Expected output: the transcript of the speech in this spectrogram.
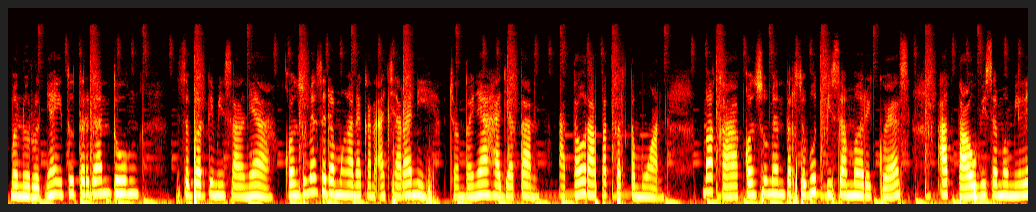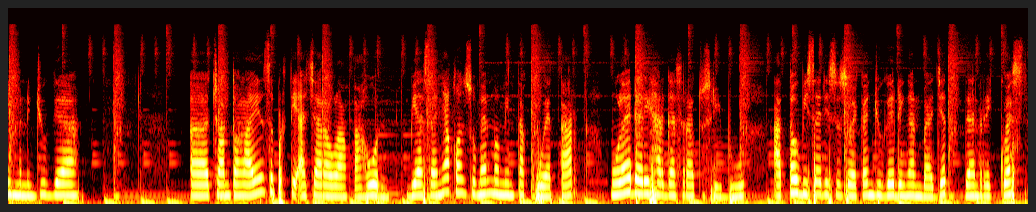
menurutnya itu tergantung. Seperti misalnya, konsumen sedang mengadakan acara nih, contohnya hajatan atau rapat pertemuan. Maka konsumen tersebut bisa merequest atau bisa memilih menu juga. E, contoh lain seperti acara ulang tahun. Biasanya konsumen meminta kue tart mulai dari harga 100.000 atau bisa disesuaikan juga dengan budget dan request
